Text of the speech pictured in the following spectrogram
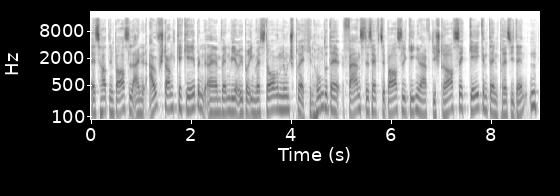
Es hat in Basel einen Aufstand gegeben, ähm, wenn wir über Investoren nun sprechen. Hunderte Fans des FC Basel gingen auf die Straße gegen den Präsidenten.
